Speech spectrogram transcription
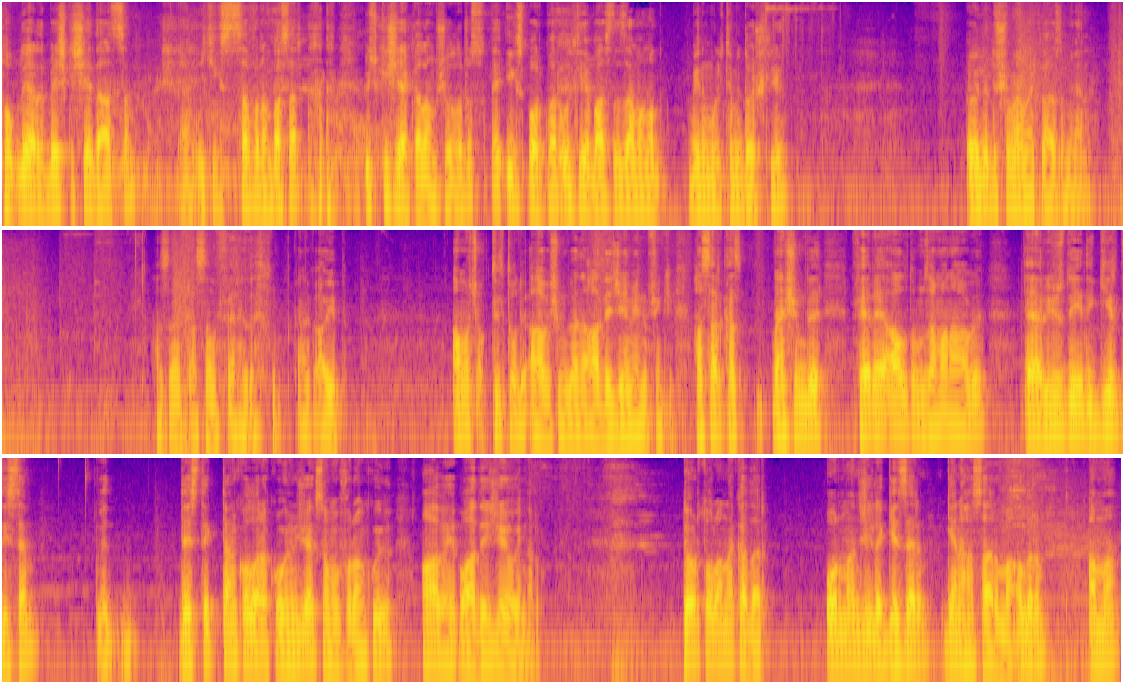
toplu yerde 5 kişiye de atsam yani 2 kişi safına basar 3 kişi yakalamış oluruz. E, X-Borg var ultiye bastığı zaman o benim ultimi doşluyor. Öyle düşünmemek lazım yani. Hasan Kasam Feride. Kanka ayıp. Ama çok tilt oluyor. Abi şimdi ben ADC eminim çünkü. Hasar kas ben şimdi FR aldığım zaman abi eğer %7 girdiysem ve destek tank olarak oynayacaksam o Franco'yu abi hep ADC'ye oynarım. 4 olana kadar ormancıyla gezerim. Gene hasarımı alırım. Ama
